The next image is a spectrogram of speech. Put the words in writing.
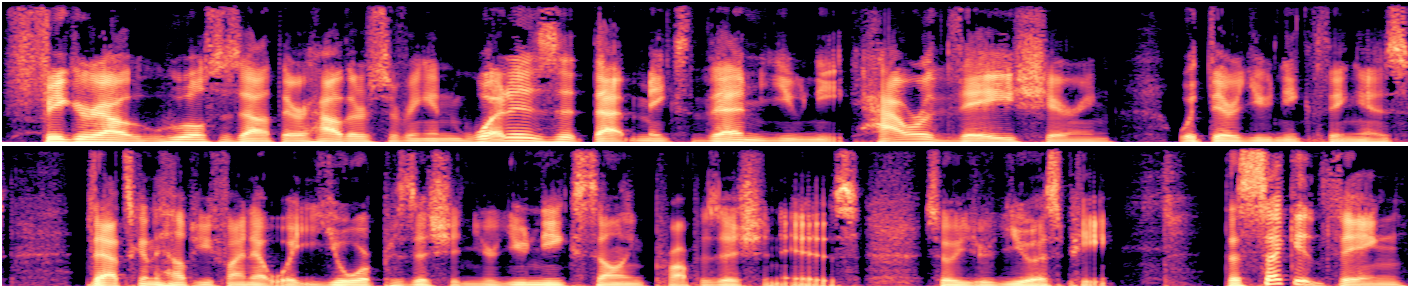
Figure out who else is out there, how they're serving, and what is it that makes them unique? How are they sharing what their unique thing is? That's going to help you find out what your position, your unique selling proposition is. So your USP. The second thing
